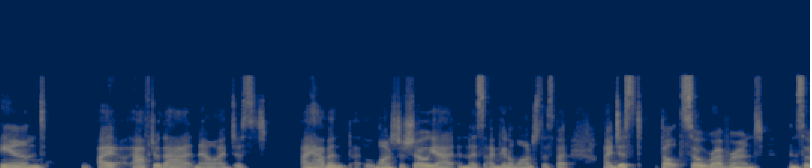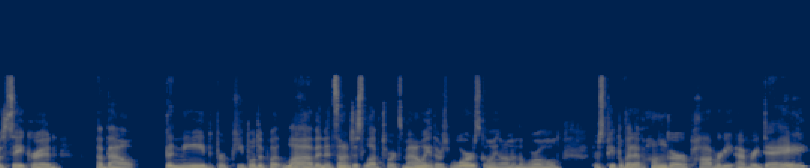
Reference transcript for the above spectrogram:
And I, after that, now I've just, I haven't launched a show yet. And this, I'm going to launch this, but I just felt so reverent and so sacred about the need for people to put love. And it's not just love towards Maui, there's wars going on in the world. There's people that have hunger, poverty every day.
